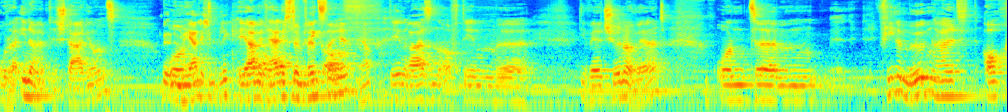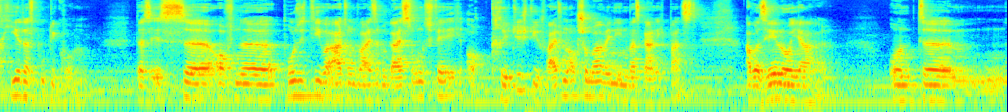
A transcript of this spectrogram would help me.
oder innerhalb des Stadions. Mit einem herrlichen Blick. Ja, mit herrlichem Blick Fenster auf hier. den Rasen, auf dem äh, die Welt schöner wird. Und ähm, viele mögen halt auch hier das Publikum. Das ist äh, auf eine positive Art und Weise begeisterungsfähig, auch kritisch, die pfeifen auch schon mal, wenn ihnen was gar nicht passt, aber sehr loyal. Und ähm,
